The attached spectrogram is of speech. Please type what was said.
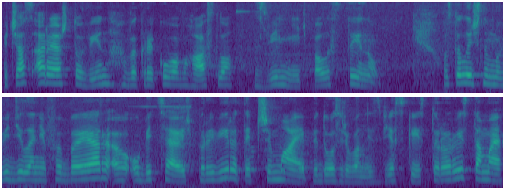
Під час арешту він викрикував гасло Звільніть Палестину. У столичному відділенні ФБР е, обіцяють перевірити, чи має підозрюваний зв'язки з терористами.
